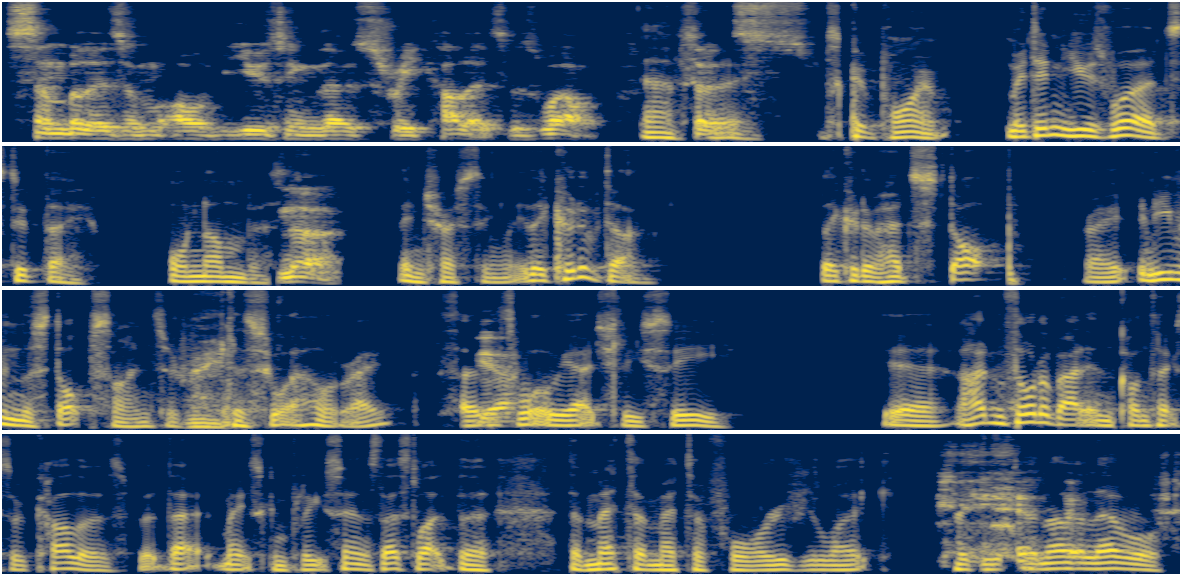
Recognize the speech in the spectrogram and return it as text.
symbolism of using those three colors as well. Absolutely. So it's, it's a good point. They didn't use words, did they? Or numbers? No. Interestingly, they could have done. They could have had stop, right? And even the stop signs are red as well, right? So yeah. that's what we actually see. Yeah, I hadn't thought about it in context of colors, but that makes complete sense. That's like the the meta metaphor, if you like, taking it to another level.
